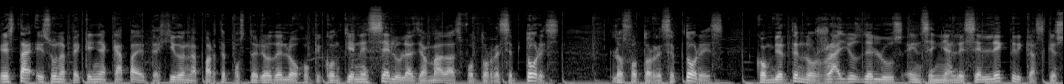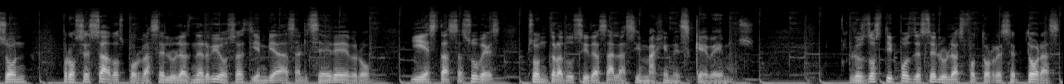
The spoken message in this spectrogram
Esta es una pequeña capa de tejido en la parte posterior del ojo que contiene células llamadas fotorreceptores. Los fotorreceptores convierten los rayos de luz en señales eléctricas que son procesados por las células nerviosas y enviadas al cerebro y estas a su vez son traducidas a las imágenes que vemos. Los dos tipos de células fotorreceptoras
